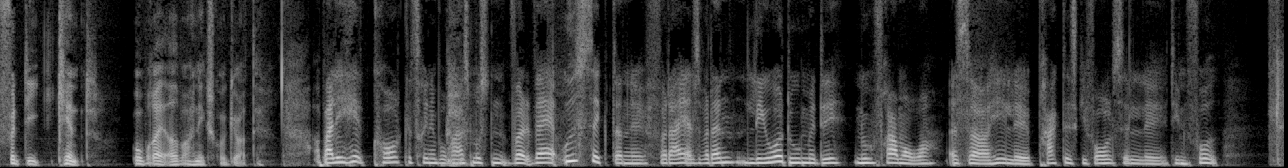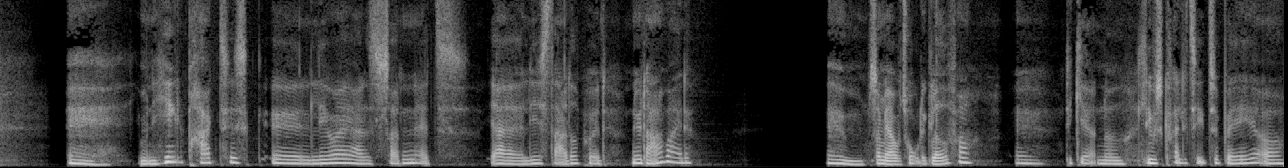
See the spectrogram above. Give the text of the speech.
fordi Kent opererede, hvor han ikke skulle have gjort det. Og bare lige helt kort, Katrine Bo Rasmussen, hvad er udsigterne for dig? Altså, hvordan lever du med det nu fremover? Altså, helt øh, praktisk i forhold til øh, din fod? Øh, jamen, helt praktisk øh, lever jeg sådan, at jeg er lige startet på et nyt arbejde, øh, som jeg er utrolig glad for. Øh, det giver noget livskvalitet tilbage, og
